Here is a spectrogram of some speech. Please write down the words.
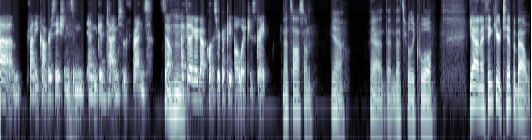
um, funny conversations and, and good times with friends so Mhm. i feel like i got closer to people which is great that's awesome. Yeah. Yeah, that, that's really cool. Yeah, and I think your tip about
